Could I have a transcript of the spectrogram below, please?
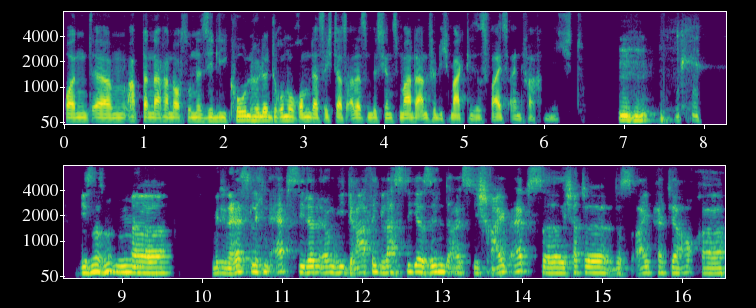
Und ähm, habe dann nachher noch so eine Silikonhülle drumherum, dass sich das alles ein bisschen smarter anfühlt. Ich mag dieses Weiß einfach nicht. Mhm. Wie ist das mit dem, äh, mit den restlichen Apps, die dann irgendwie grafiklastiger sind als die Schreib-Apps. Äh, ich hatte das iPad ja auch, äh,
